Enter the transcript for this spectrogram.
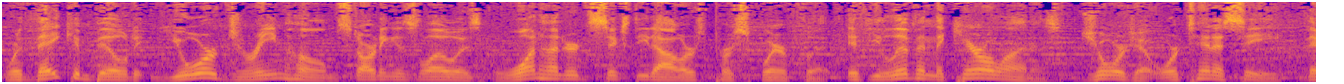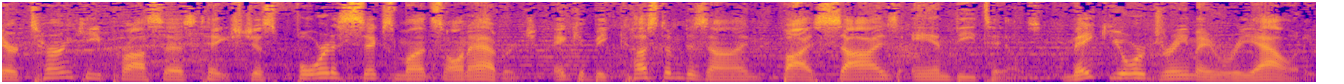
where they can build your dream home starting as low as $160 per square foot. If you live in the Carolinas, Georgia, or Tennessee, their turnkey process takes just four to six months on average and can be custom designed by size and details. Make your dream a reality.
